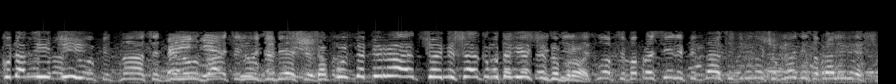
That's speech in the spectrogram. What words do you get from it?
куда мне идти? Прошу 15 минут, дайте люди вещи Да пусть забирают, что я мешаю кому-то вещи забрать. Хлопцы попросили 15 минут, чтобы люди забрали вещи.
